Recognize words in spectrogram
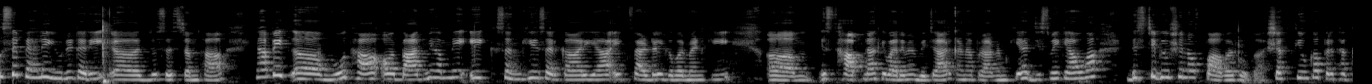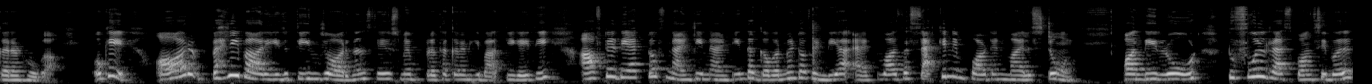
उससे पहले यूनिटरी जो सिस्टम था यहाँ पे वो था और बाद में हमने एक संघीय सरकार या एक फेडरल गवर्नमेंट की स्थापना के बारे में विचार करना प्रारंभ किया जिसमें क्या होगा डिस्ट्रीब्यूशन ऑफ़ पावर होगा शक्तियों का पृथककरण होगा ओके? okay, और पहली बार ये जो तीन जो ऑर्गन्स थे उसमें पृथककरण की बात की गई थी। After the act of 1919 the government of India act was the second important milestone on the road to full responsible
